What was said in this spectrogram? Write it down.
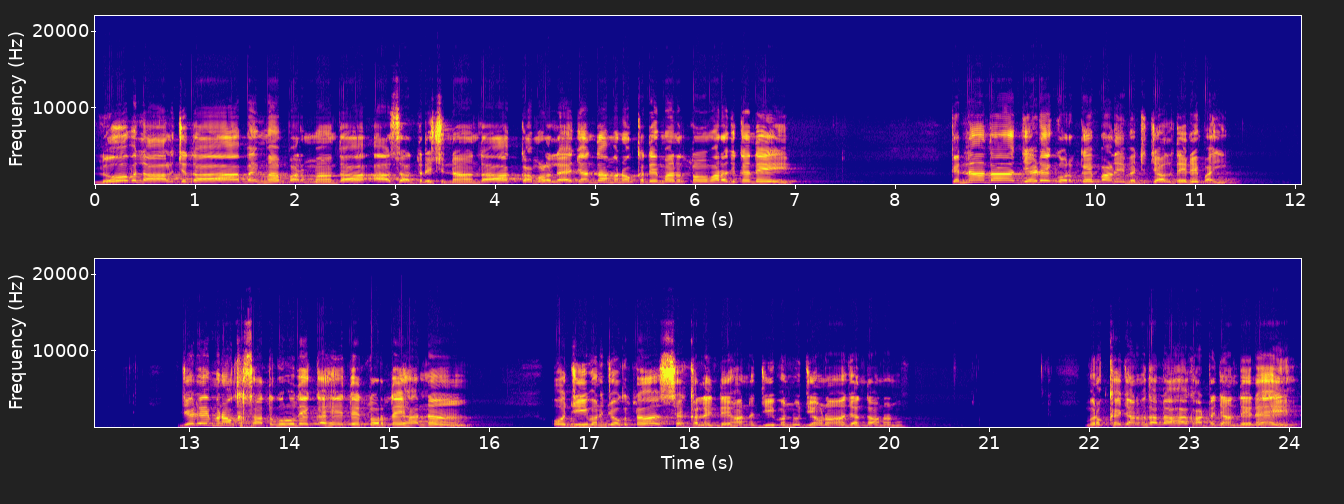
ਲੋਭ ਲਾਲਚ ਦਾ ਵਹਿਮਾਂ ਭਰਮਾਂ ਦਾ, ਆਸਾ ਤ੍ਰਿਸ਼ਨਾ ਦਾ, ਕਮਲ ਲੈ ਜਾਂਦਾ ਮਨੁੱਖ ਦੇ ਮਨ ਤੋਂ ਮਹਾਰਾਜ ਕਹਿੰਦੇ। ਕਿੰਨਾ ਦਾ ਜਿਹੜੇ ਗੁਰ ਕੇ ਭਾਣੇ ਵਿੱਚ ਚੱਲਦੇ ਨੇ ਭਾਈ? ਜਿਹੜੇ ਮਨੁੱਖ ਸਤਿਗੁਰੂ ਦੇ ਕਹੇ ਤੇ ਤੁਰਦੇ ਹਨ, ਉਹ ਜੀਵਨ ਜੁਗਤ ਸਿੱਖ ਲੈਂਦੇ ਹਨ, ਜੀਵਨ ਨੂੰ ਜਿਉਣਾ ਆ ਜਾਂਦਾ ਉਹਨਾਂ ਨੂੰ। ਮਨੁੱਖੇ ਜਨਮ ਦਾ ਲਾਹਾ ਖੱਟ ਜਾਂਦੇ ਨੇ।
